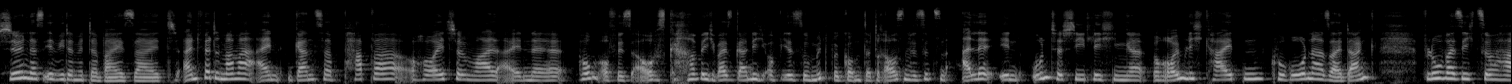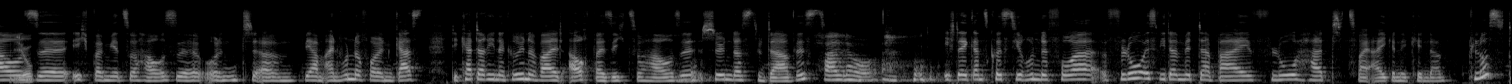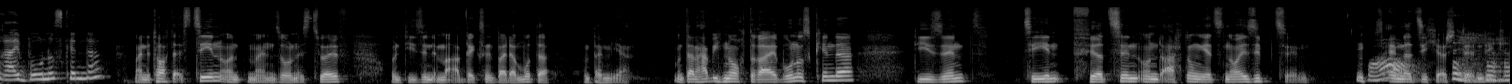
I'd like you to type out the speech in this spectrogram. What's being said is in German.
Schön, dass ihr wieder mit dabei seid. Ein Viertel Mama, ein ganzer Papa. Heute mal eine Homeoffice-Ausgabe. Ich weiß gar nicht, ob ihr es so mitbekommt da draußen. Wir sitzen alle in unterschiedlichen Räumlichkeiten. Corona sei Dank. Flo bei sich zu Hause, jo. ich bei mir zu Hause und ähm, wir haben einen wundervollen Gast, die Katharina Grünewald, auch bei sich zu Hause. Schön, dass du da bist. Hallo. Ich stelle ganz kurz die Runde vor. Flo ist wieder mit dabei. Flo hat zwei eigene Kinder plus drei Bonuskinder. Meine Tochter ist zehn und mein Sohn ist zwölf und die sind immer abwechselnd bei der Mutter und bei mir. Und dann habe ich noch drei Bonuskinder, die sind 10, 14 und Achtung, jetzt neu 17. Wow. Das ändert sich ja ständig.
